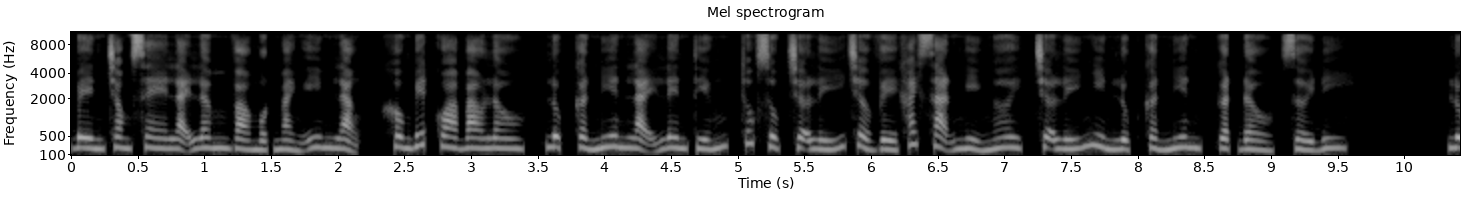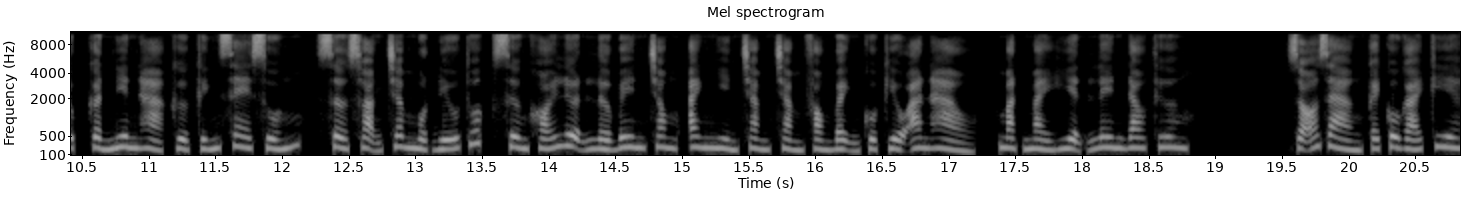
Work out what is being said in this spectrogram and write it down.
Bên trong xe lại lâm vào một mảnh im lặng, không biết qua bao lâu, Lục Cần Niên lại lên tiếng, thúc giục trợ lý trở về khách sạn nghỉ ngơi, trợ lý nhìn Lục Cần Niên, gật đầu, rời đi. Lục Cần Niên hạ cửa kính xe xuống, sờ soạng châm một điếu thuốc xương khói lượn lờ bên trong, anh nhìn chằm chằm phòng bệnh của Kiều An Hảo, mặt mày hiện lên đau thương. Rõ ràng cái cô gái kia,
